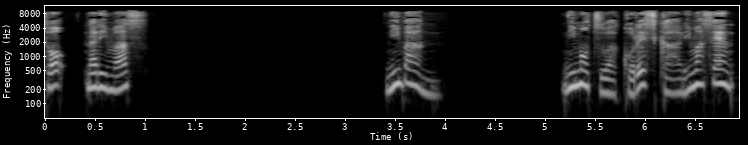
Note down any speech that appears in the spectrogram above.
となります。2番。荷物はこれしかありません。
